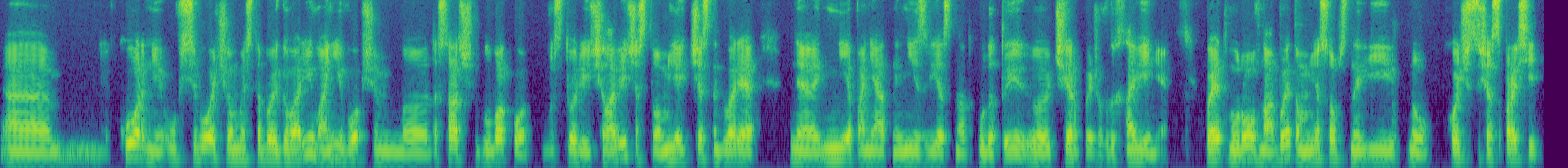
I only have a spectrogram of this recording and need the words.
корни у всего, о чем мы с тобой говорим, они, в общем, достаточно глубоко в истории человечества. Мне, честно говоря, непонятно, неизвестно, откуда ты черпаешь вдохновение. Поэтому ровно об этом мне, собственно, и ну, хочется сейчас спросить.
